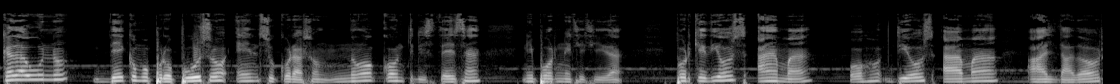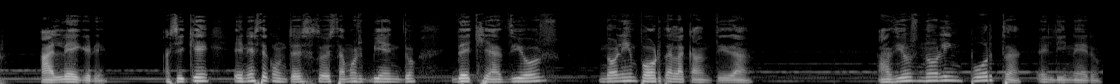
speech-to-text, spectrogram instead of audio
cada uno dé como propuso en su corazón, no con tristeza ni por necesidad, porque Dios ama, ojo, Dios ama al dador alegre. Así que en este contexto estamos viendo de que a Dios no le importa la cantidad. A Dios no le importa el dinero.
